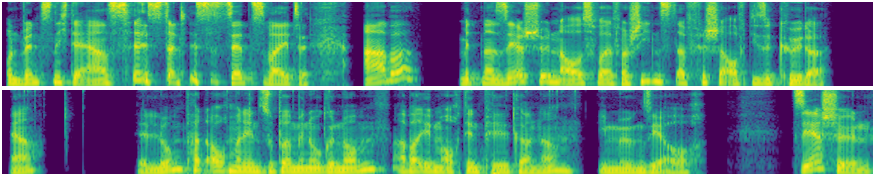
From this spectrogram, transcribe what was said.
Und wenn es nicht der erste ist, dann ist es der zweite. Aber mit einer sehr schönen Auswahl verschiedenster Fische auf diese Köder. Ja. Der Lump hat auch mal den Superminnow genommen, aber eben auch den Pilker, ne? Die mögen sie auch. Sehr schön.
